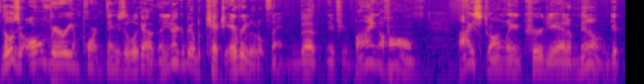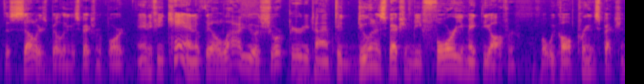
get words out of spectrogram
Those are all very important things to look at. Now, you're not going to be able to catch every little thing, but if you're buying a home, I strongly encourage you at a minimum get the seller's building inspection report. And if you can, if they'll allow you a short period of time to do an inspection before you make the offer, what we call pre inspection,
